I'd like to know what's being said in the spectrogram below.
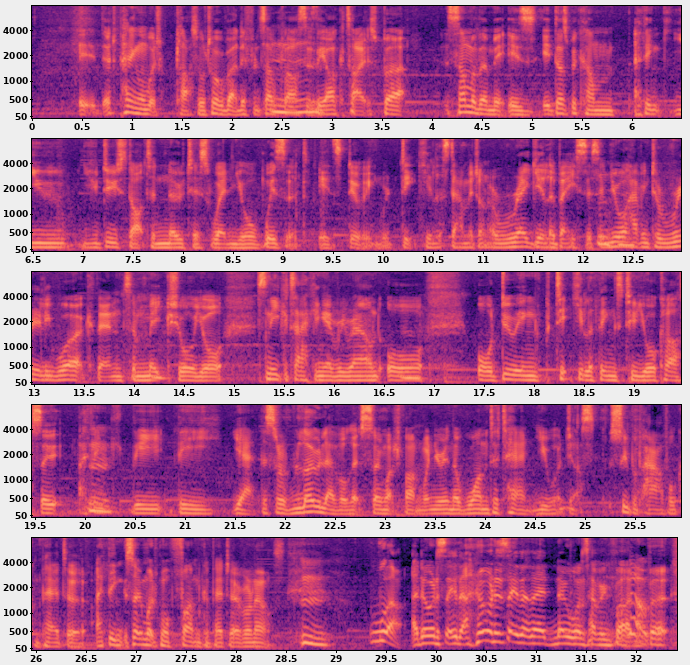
It, depending on which class, we'll talk about different subclasses, the archetypes, but some of them it is it does become i think you you do start to notice when your wizard is doing ridiculous damage on a regular basis and you're mm-hmm. having to really work then to make sure you're sneak attacking every round or mm. or doing particular things to your class. So i think mm. the the yeah the sort of low level it's so much fun. When you're in the 1 to 10 you are just super powerful compared to i think so much more fun compared to everyone else mm. Well, I don't want to say that. I don't want to say that there- no one's having fun, No. but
